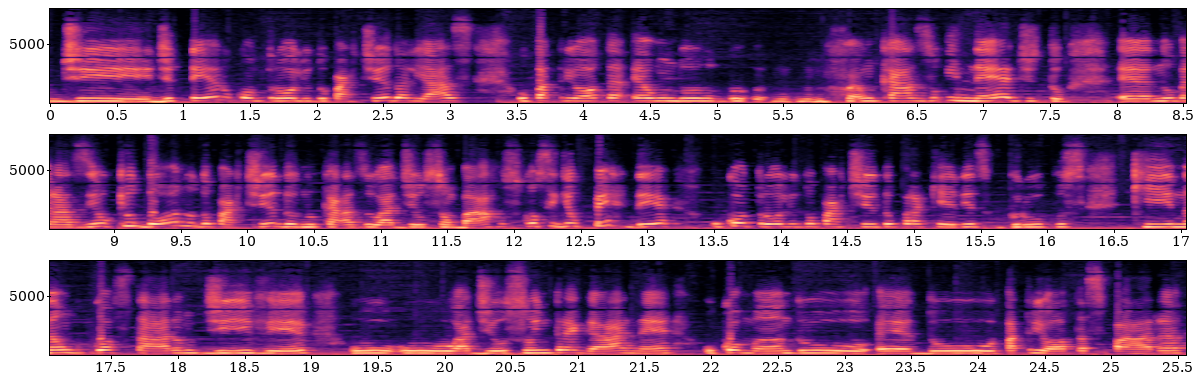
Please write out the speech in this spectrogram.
de, de, ter o controle do partido. Aliás, o Patriota é um, do, do, é um caso inédito é, no Brasil que o dono do partido, no caso Adilson Barros, conseguiu perder o controle do partido para aqueles grupos que não gostaram de ver o, o Adilson entregar né, o comando é, do Patriotas para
